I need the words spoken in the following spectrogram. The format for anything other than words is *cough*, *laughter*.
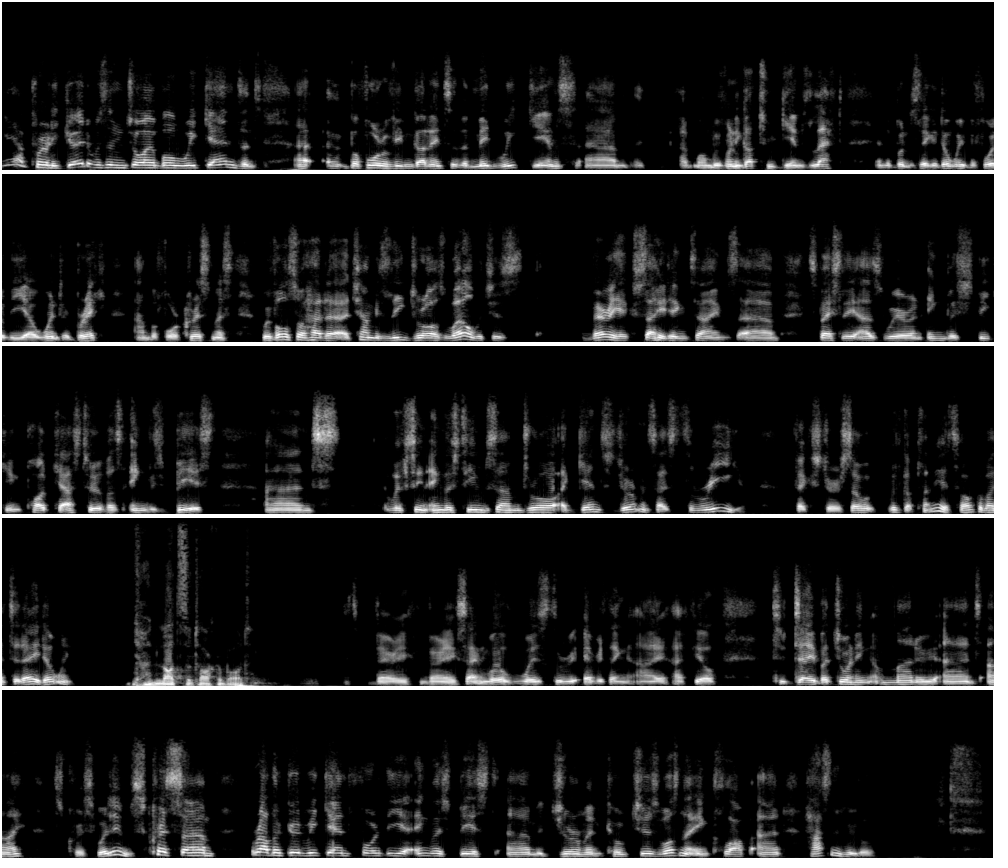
Yeah, pretty good. It was an enjoyable weekend, and uh, uh before we've even got into the midweek games, um, uh, well, we've only got two games left in the Bundesliga, don't we? Before the uh, winter break and before Christmas, we've also had a, Champions League draw as well, which is very *laughs* exciting times, um, especially as we're an English-speaking podcast, two of us English-based, and we've seen English teams um, draw against German sides, three fixture. So we've got plenty to talk about today, don't we? *laughs* Lots to talk about. It's very, very exciting. We'll whiz through everything I, I feel today, but joining Manu and I is Chris Williams. Chris, um, rather good weekend for the English-based um, German coaches, wasn't it, in Klopp and Hasenhüttl?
